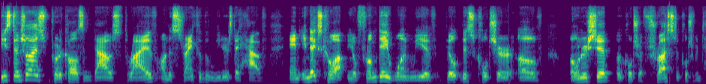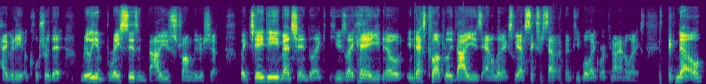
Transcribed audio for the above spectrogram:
decentralized protocols and DAOs thrive on the strength of the leaders they have. And Index Co-op, you know, from day one, we have built this culture of ownership, a culture of trust, a culture of integrity, a culture that really embraces and values strong leadership. Like JD mentioned, like he was like, hey, you know, Index Co-op really values analytics. We have six or seven people like working on analytics. It's like, no,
